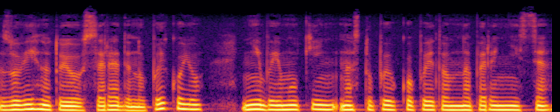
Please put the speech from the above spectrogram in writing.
з увігнутою всередину пикою, ніби йому кінь наступив копитом на перенісся,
